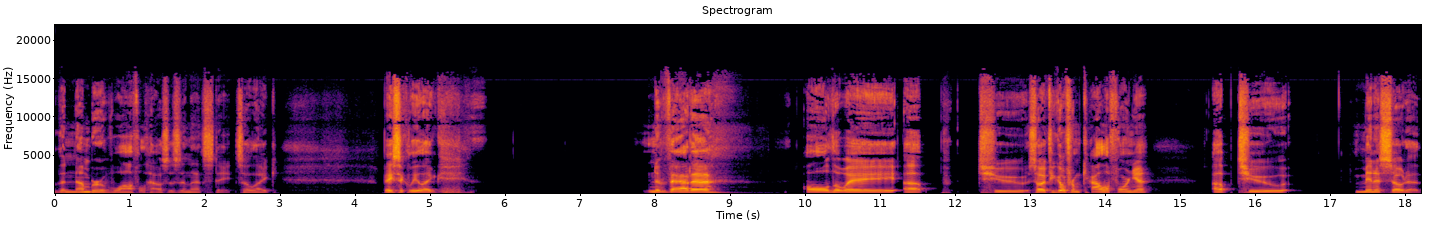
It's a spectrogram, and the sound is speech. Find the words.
the number of waffle houses in that state. So like basically like Nevada all the way up to so if you go from California up to Minnesota,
